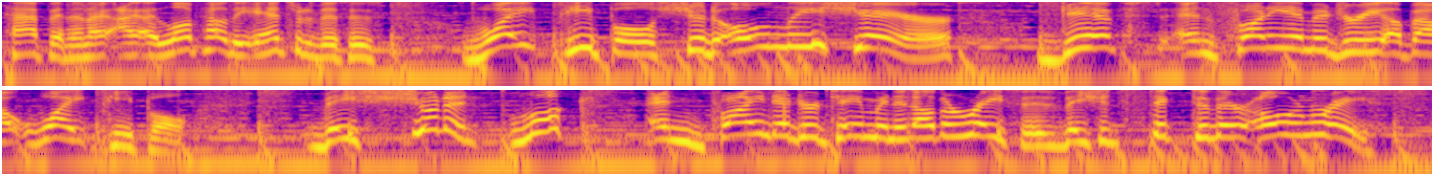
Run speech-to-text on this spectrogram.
happen. And I, I love how the answer to this is white people should only share GIFs and funny imagery about white people. They shouldn't look and find entertainment in other races. They should stick to their own race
